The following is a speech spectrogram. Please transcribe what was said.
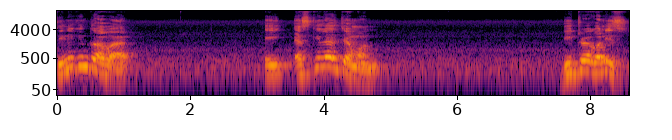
তিনি কিন্তু আবার এই অ্যাস্কিলাস যেমন ডিট্রাগনিস্ট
